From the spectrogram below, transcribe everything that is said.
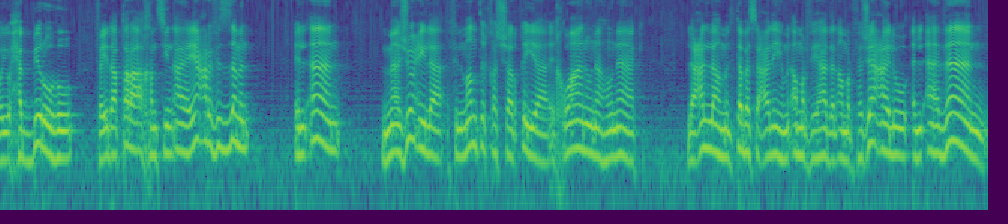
ويحبره فإذا قرأ خمسين آية يعرف الزمن. الآن ما جعل في المنطقة الشرقية إخواننا هناك لعلهم التبس عليهم الأمر في هذا الأمر فجعلوا الآذان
